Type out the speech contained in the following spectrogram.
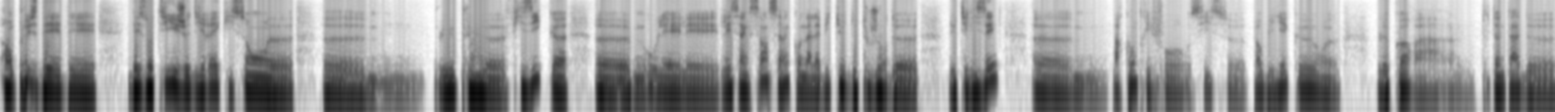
en plus des, des, outils, je dirais, qui sont plus, plus euh, physiques, euh, ou les, les, les cinq sens qu'on a l'habitude de toujours d'utiliser. Euh, par contre, il faut aussi se, pas oublier que euh, le corps a tout un tas de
